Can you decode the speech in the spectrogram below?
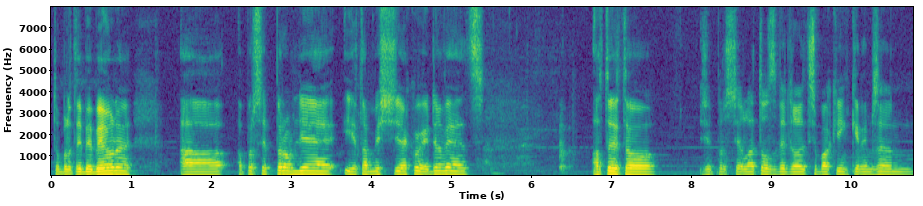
to byly ty Bibione. A, a prostě pro mě je tam ještě jako jedna věc. A to je to, že prostě letos vydali třeba King Crimson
